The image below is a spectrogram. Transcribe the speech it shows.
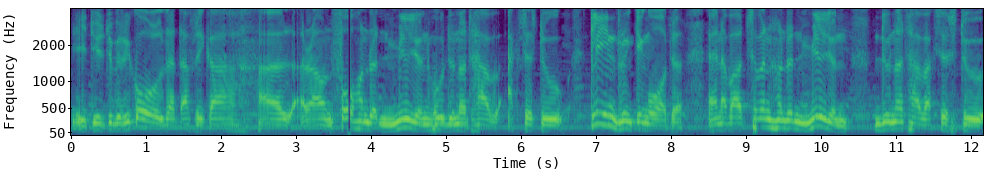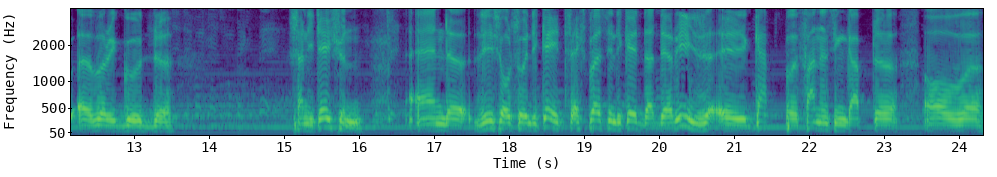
It is to be recalled that Africa has around 400 million who do not have access to clean drinking water, and about 700 million do not have access to a very good uh, sanitation. And uh, this also indicates, experts indicate that there is a gap, a financing gap uh, of uh,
